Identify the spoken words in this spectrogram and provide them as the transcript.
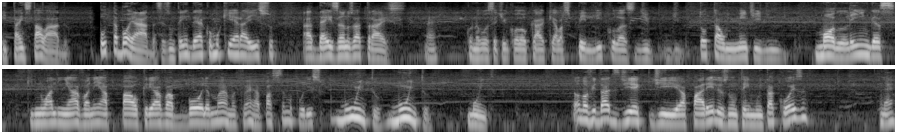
e tá instalado. Puta boiada, vocês não têm ideia como que era isso há 10 anos atrás, né? Quando você tinha que colocar aquelas películas de, de totalmente molengas que não alinhava nem a pau, criava bolha. Mano, já passamos por isso muito, muito, muito. Então, novidades de, de aparelhos não tem muita coisa né?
